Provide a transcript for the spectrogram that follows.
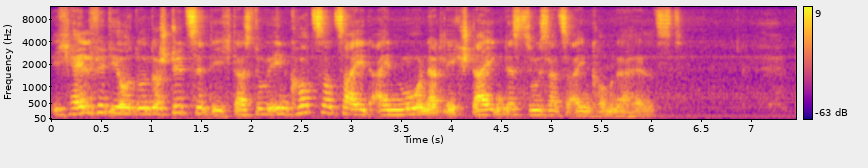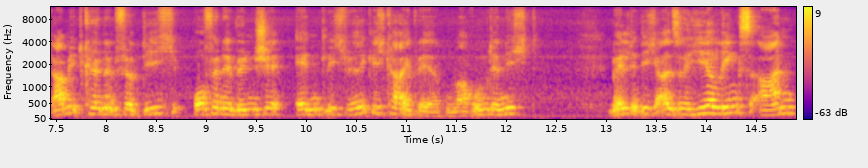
Ich helfe dir und unterstütze dich, dass du in kurzer Zeit ein monatlich steigendes Zusatzeinkommen erhältst. Damit können für dich offene Wünsche endlich Wirklichkeit werden. Warum denn nicht? Melde dich also hier links an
